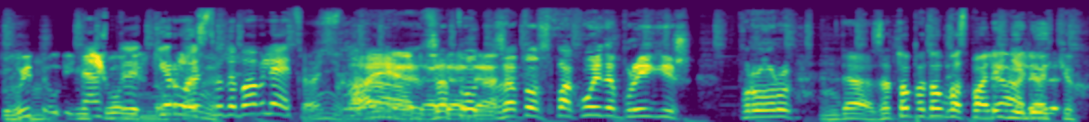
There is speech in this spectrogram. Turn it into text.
выпил и Так ничего что не Ну, геройство конечно. добавляется. Конечно. А, э, да, зато, да, да. зато спокойно прыгнешь в прорубь. Да, зато потом воспаление Да, да, легких.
